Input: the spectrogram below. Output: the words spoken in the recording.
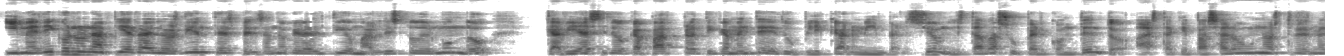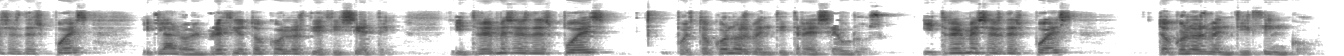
Y me di con una piedra en los dientes pensando que era el tío más listo del mundo que había sido capaz prácticamente de duplicar mi inversión y estaba súper contento hasta que pasaron unos tres meses después y claro, el precio tocó los 17 y tres meses después pues tocó los 23 euros. Y tres meses después tocó los 25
